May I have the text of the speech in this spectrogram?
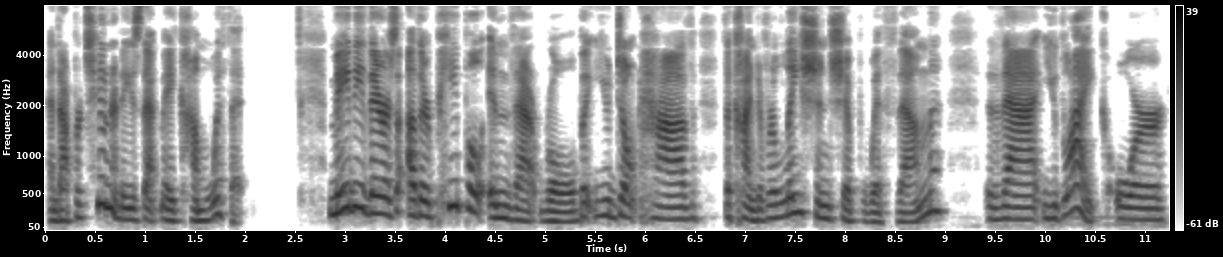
and opportunities that may come with it. Maybe there's other people in that role, but you don't have the kind of relationship with them that you'd like, or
